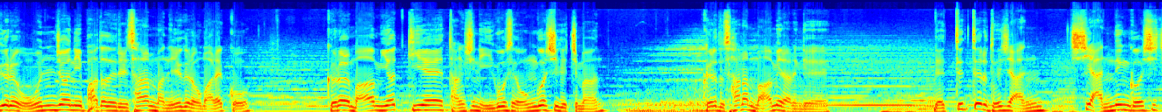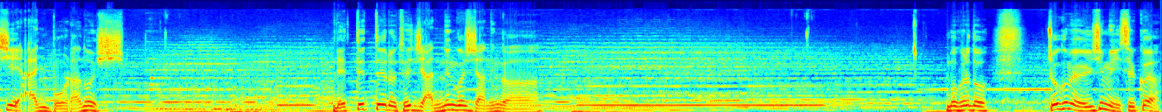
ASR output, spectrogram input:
글을 온전히 받아들일 사람만 읽으라고 말했고 그럴 마음이었기에 당신이 이곳에 온 것이겠지만 그래도 사람 마음이라는 게 내 뜻대로 되지 않지 않는 것이지 아니 뭐라노 씨. 내 뜻대로 되지 않는 것이지 않는가. 뭐 그래도 조금의 의심이 있을 거야.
